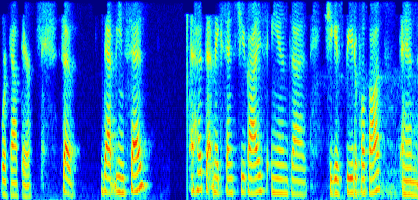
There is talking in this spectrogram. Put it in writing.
work out there. So that being said, I hope that makes sense to you guys. And uh, she gives beautiful thoughts and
